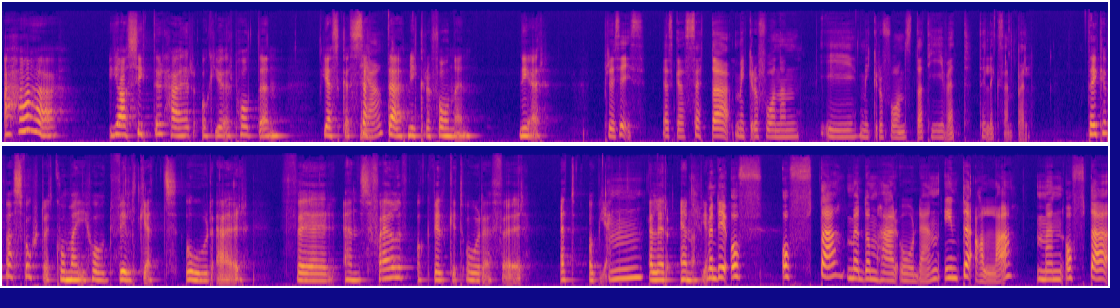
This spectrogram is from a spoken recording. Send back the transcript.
aha, jag sitter här och gör podden. Jag ska sätta mikrofonen ner. Precis. Jag ska sätta mikrofonen i mikrofonstativet till exempel. Det kan vara svårt att komma ihåg vilket ord är för ens själv och vilket ord är för ett objekt. Mm. Eller en objekt. Men det är of, ofta med de här orden, inte alla, men ofta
